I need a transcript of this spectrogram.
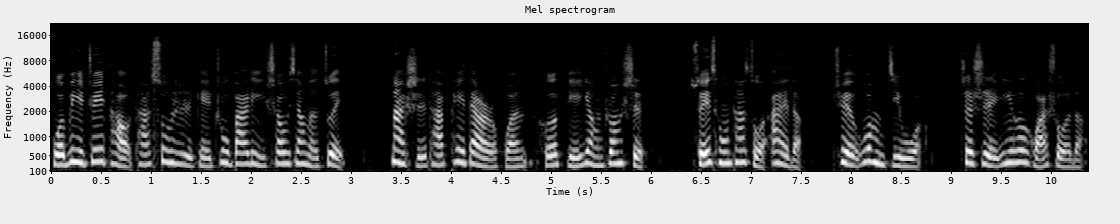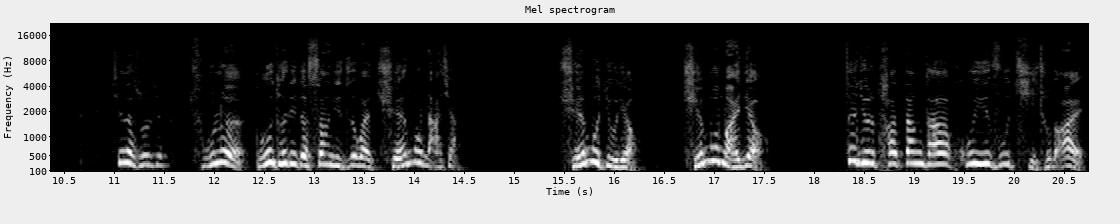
我必追讨他素日给驻巴利烧香的罪。那时他佩戴耳环和别样装饰，随从他所爱的，却忘记我。这是耶和华说的。现在说是除了伯特利的上帝之外，全部拿下，全部丢掉，全部埋掉。这就是他当他恢复起初的爱，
